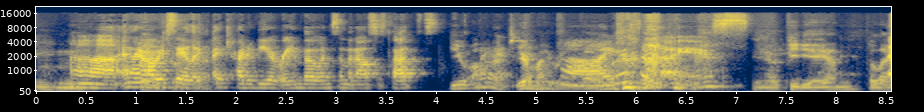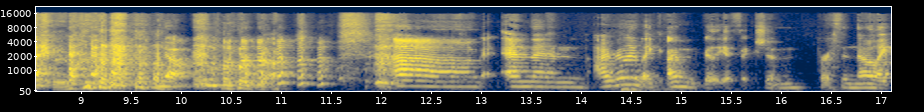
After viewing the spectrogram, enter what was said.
Mm-hmm. Uh, and I always say, like, I try to be a rainbow in someone else's clouds. You are. You're my rainbow. You're so nice you know, PDA on the live stream? no. oh, um, and then I really like, I'm really a fiction person though, like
